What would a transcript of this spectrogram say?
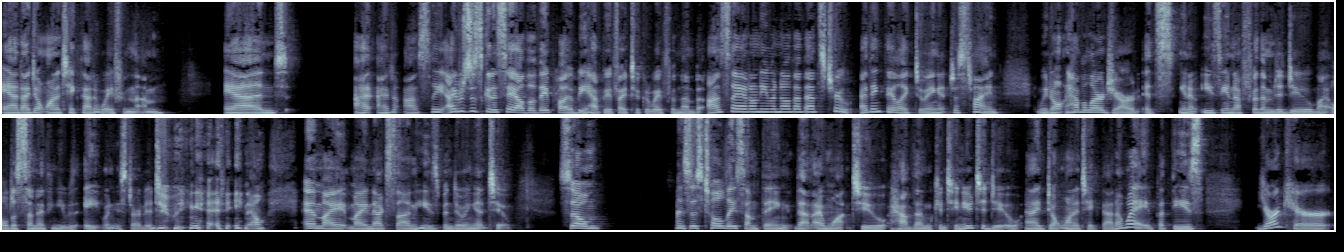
And I don't want to take that away from them. And I, I honestly, I was just going to say, although they probably be happy if I took it away from them, but honestly, I don't even know that that's true. I think they like doing it just fine. We don't have a large yard. It's, you know, easy enough for them to do. My oldest son, I think he was eight when he started doing it, you know, and my, my next son, he's been doing it too. So this is totally something that I want to have them continue to do. And I don't want to take that away. But these, yard care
